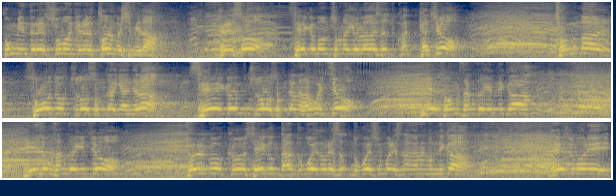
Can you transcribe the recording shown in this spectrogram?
국민들의 주머니를 터는 것입니다. 그래서 세금 엄청나게 올라갔죠? 정말 소득 주도 성장이 아니라 세금 주도 성장을 하고 있죠? 이게 정상적입니까? 비정상적이죠? 결국 그 세금 다 누구의 돈에서 누구의 주머니에서 나가는 겁니까? 내 주머니,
